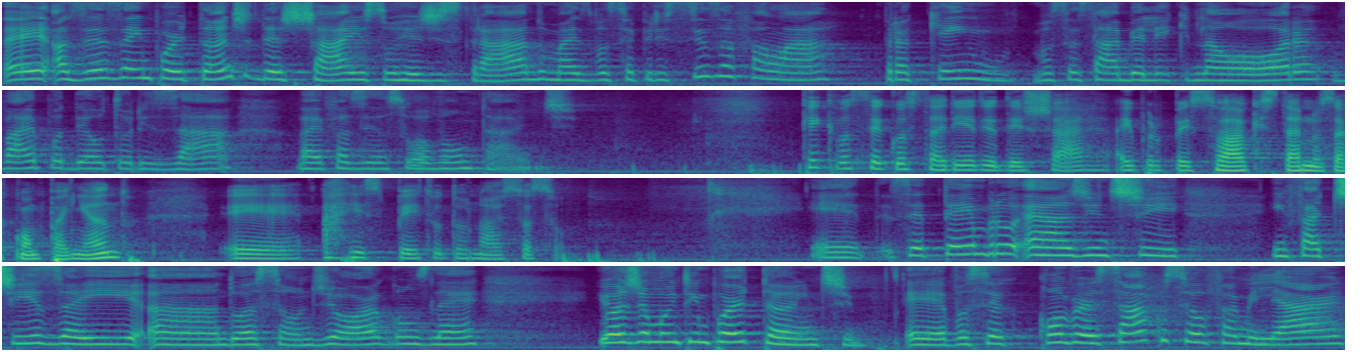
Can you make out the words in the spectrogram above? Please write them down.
É, é, às vezes é importante deixar isso registrado, mas você precisa falar para quem você sabe ali que na hora vai poder autorizar, vai fazer a sua vontade. O que, que você gostaria de deixar aí para o pessoal que está nos acompanhando é, a respeito do nosso assunto? É, setembro é, a gente enfatiza aí a doação de órgãos, né? E hoje é muito importante é, você conversar com o seu familiar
